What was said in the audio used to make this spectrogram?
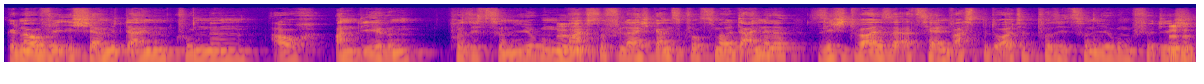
genau wie ich ja, mit deinen Kunden auch an deren Positionierung. Mhm. Magst du vielleicht ganz kurz mal deine Sichtweise erzählen? Was bedeutet Positionierung für dich? Mhm.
